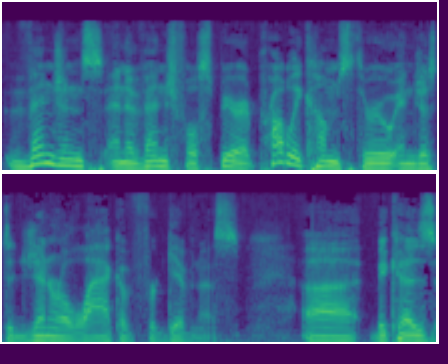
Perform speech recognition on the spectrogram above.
vengeance and a vengeful spirit probably comes through in just a general lack of forgiveness. Uh, because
